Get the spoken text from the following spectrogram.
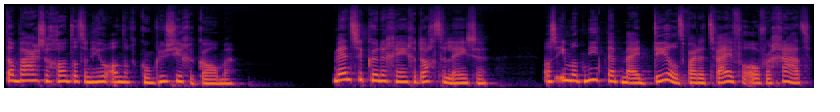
Dan waren ze gewoon tot een heel andere conclusie gekomen. Mensen kunnen geen gedachten lezen. Als iemand niet met mij deelt waar de twijfel over gaat,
